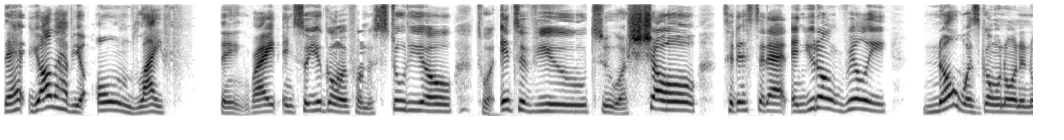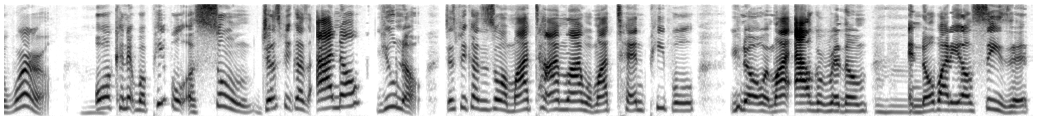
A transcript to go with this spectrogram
that y'all have your own life thing right? And so you're going from the studio to an interview to a show to this to that and you don't really know what's going on in the world. Or connect but people assume just because i know you know. Just because it's on my timeline with my 10 people you know in my algorithm Mhm. and nobody else sees it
